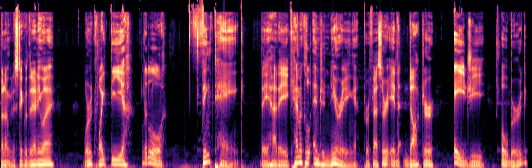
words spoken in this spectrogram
but I'm going to stick with it anyway, were quite the uh, little think tank. They had a chemical engineering professor in Dr. A.G. Oberg.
